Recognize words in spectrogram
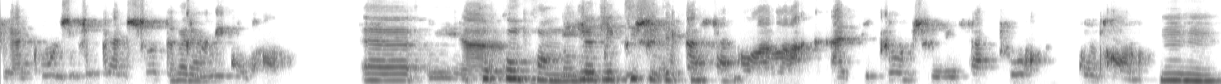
fait un cours, j'ai fait plein de choses voilà. que je voulais comprendre. Euh, et, pour comprendre. Donc l'objectif c'était de comprendre. Pour avoir un diplôme, je faisais ça pour comprendre. Mmh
